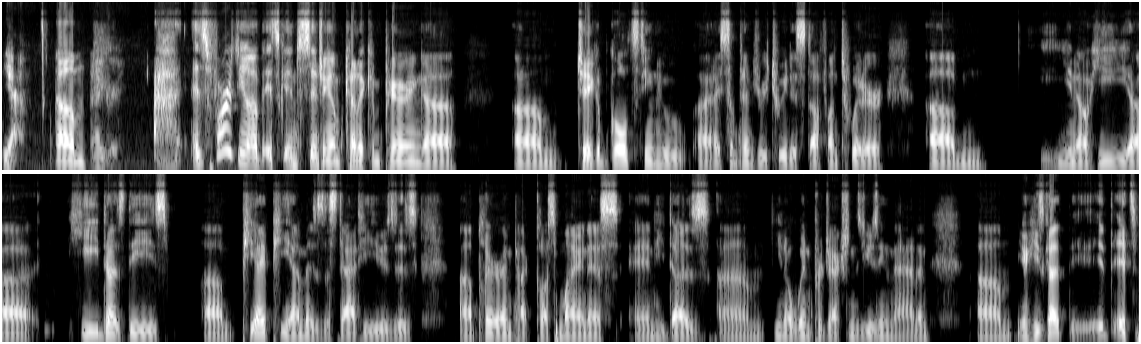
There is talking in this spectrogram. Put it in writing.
Yeah. Um, I agree. as far as you know, it's, it's interesting. I'm kind of comparing uh, um, Jacob Goldstein, who I I sometimes retweet his stuff on Twitter. Um, you know, he uh, he does these um, PIPM is the stat he uses, uh, player impact plus minus, and he does um, you know win projections using that. And um, you know he's got it, it's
